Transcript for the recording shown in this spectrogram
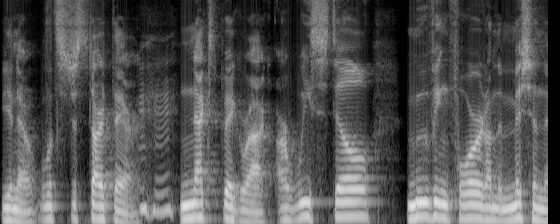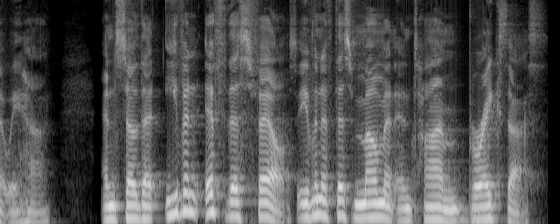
you know let's just start there. Mhm. next big rock. Are we still moving forward on the mission that we have and so that even if this fails even if this moment in time breaks us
